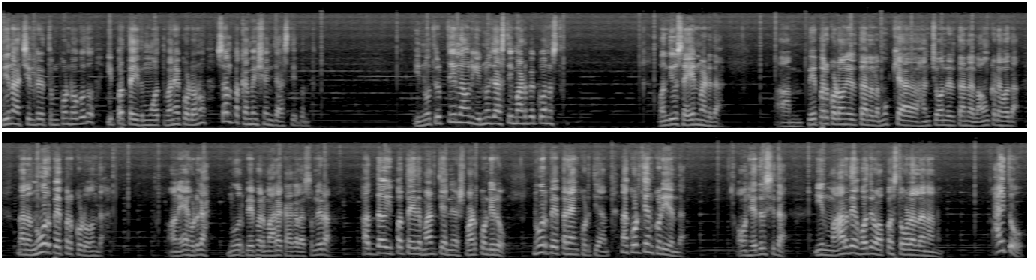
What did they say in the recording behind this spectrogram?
ದಿನ ಚಿಲ್ಲರೆ ತುಂಬ್ಕೊಂಡು ಹೋಗೋದು, ಇಪ್ಪತ್ತೈದು ಮೂವತ್ತು ಮನೆ ಕೊಡೋನು, ಸ್ವಲ್ಪ ಕಮಿಷನ್ ಜಾಸ್ತಿ ಬಂತು. ಇನ್ನೂ ತೃಪ್ತಿ ಇಲ್ಲ ಅವನಿಗೆ, ಇನ್ನೂ ಜಾಸ್ತಿ ಮಾಡಬೇಕು ಅನ್ನಿಸ್ತು. ಒಂದು ದಿವಸ ಏನು ಮಾಡಿದ? ಆ ಪೇಪರ್ ಕೊಡೋನು ಇರ್ತಾನಲ್ಲ, ಮುಖ್ಯ ಹಂಚೋನು ಇರ್ತಾನಲ್ಲ, ಅವನ ಕಡೆ ಹೋದ. ನಾನು ನೂರು ಪೇಪರ್ ಕೊಡು ಅಂದ. ಅವನೇ ಹುಡುಗ, ನೂರು ಪೇಪರ್ ಮಾರೋಕ್ಕಾಗಲ್ಲ ಸುಮ್ಮನಿರೋ ಹದ್ದು, ಇಪ್ಪತ್ತೈದು ಮಾಡ್ತೀಯ, ನೀನು ಅಷ್ಟು ಮಾಡ್ಕೊಂಡಿರು. ನೂರು ಪೇಪರ್ ಹೆಂಗೆ ಕೊಡ್ತೀಯ ಅಂತ? ನಾ ಕೊಡ್ತೀನಿ ಕೊಡಿ ಅಂದ. ಅವನು ಹೆದರ್ಸಿದ. ನೀನು ಮಾರದೆ ಹೋದರೆ ವಾಪಸ್ ತೊಗೊಳಲ್ಲ ನಾನು. ಆಯಿತು,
